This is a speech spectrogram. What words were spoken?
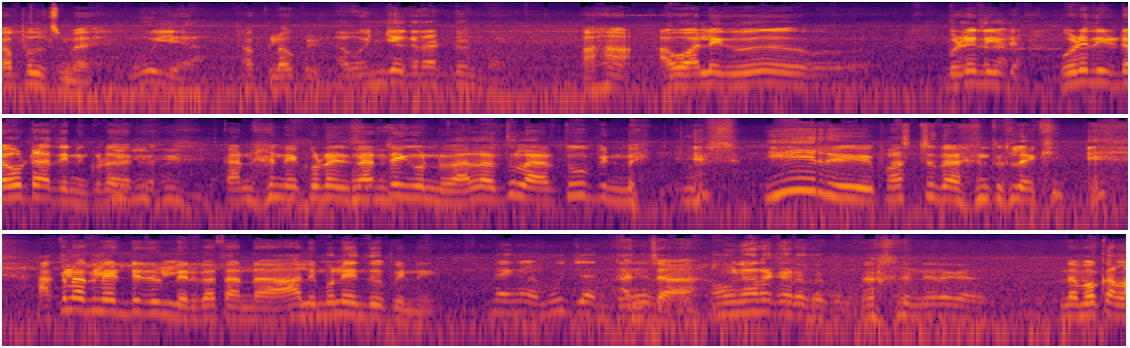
ಕಪಲ್ಸ್ ಮೇ. ಅಕ್ಕಲು ಅಕ್ಕಲು ಒಂಜೆ ರಡ್ಡು ಉಂಟು. ಆಹಾ ಅವು ಅಲ್ಲಿಗೂ ಬುಡದಿ ಬುಡದಿ ಡೌಟ್ ಆದಿನಿ ಕೂಡ. ಕಣ್ಣನೆ ಕೂಡ ಸಟ್ಟಿಂಗ್ ಉಂಡು ಅಲ್ಲ ತುಲ ತೂಪಿನ್ ಏರು ಫಸ್ಟ್ ದ ತುಲಕಿ ಅಕ್ಕಳು ಅಕ್ಕಳು ಎಡ್ಡಿರ್ಲೇರು ಗೊತ್ತಂಡ ಆಲಿ ಮುಲೆ ತೂಪಿನಿ. ಅಂಚ? ನಮ್ಮ ಮಕ್ಕಳ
